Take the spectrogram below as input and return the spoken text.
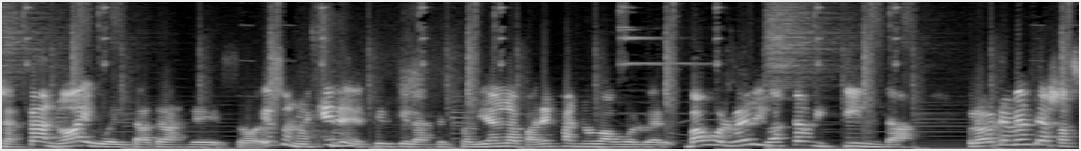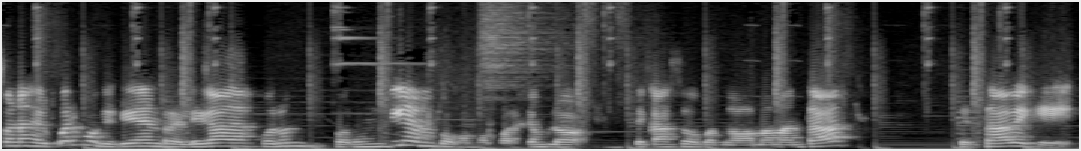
ya está, no hay vuelta atrás de eso. Eso no quiere decir que la sexualidad en la pareja no va a volver. Va a volver y va a ser distinta. Probablemente haya zonas del cuerpo que queden relegadas por un, por un tiempo, como por ejemplo en este caso cuando amamantás, se sabe que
